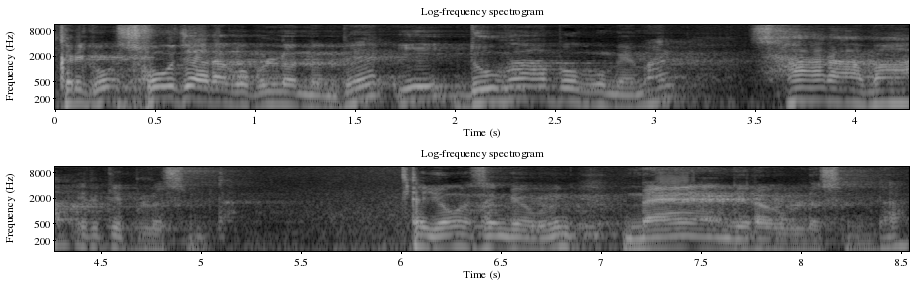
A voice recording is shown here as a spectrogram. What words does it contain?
그리고 소자라고 불렀는데 이 누가복음에만 사람아 이렇게 불렀습니다. 그러니까 영어 성경은 man이라고 불렀습니다.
